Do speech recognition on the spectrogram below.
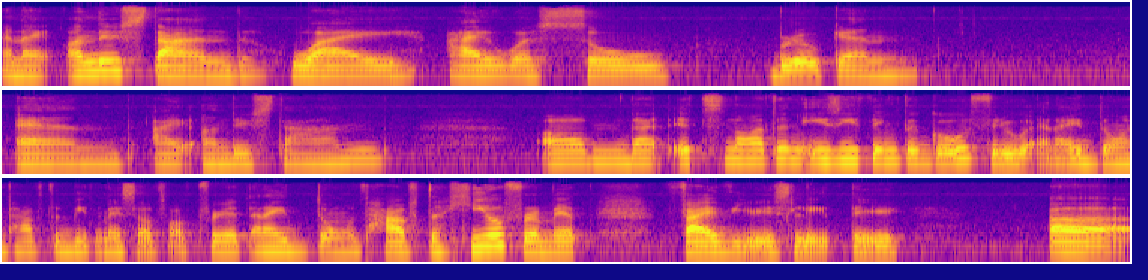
And I understand why I was so broken. And I understand um, that it's not an easy thing to go through, and I don't have to beat myself up for it, and I don't have to heal from it five years later. Uh,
